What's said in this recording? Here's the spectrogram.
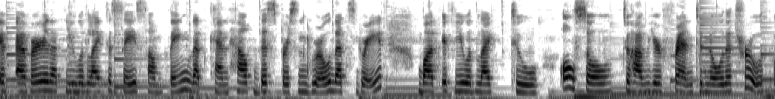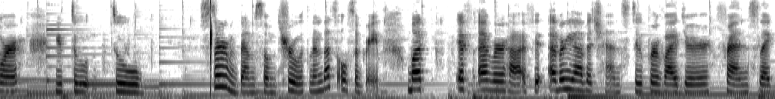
if ever that you would like to say something that can help this person grow, that's great. But if you would like to also to have your friend to know the truth or you to to serve them some truth then that's also great but if ever ha, if ever you have a chance to provide your friends like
